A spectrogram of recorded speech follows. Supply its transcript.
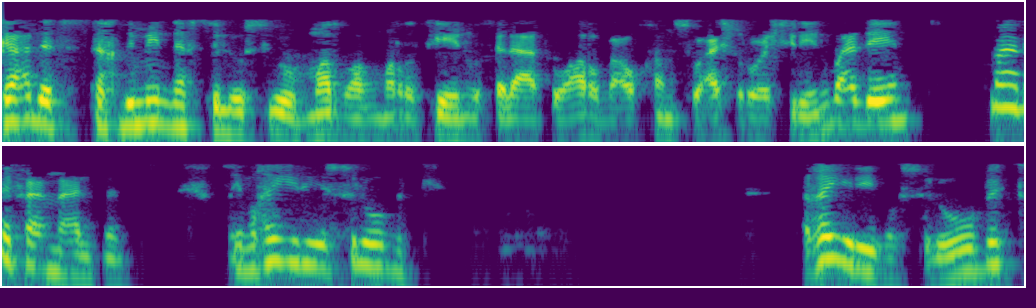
قاعدة تستخدمين نفس الأسلوب مرة ومرتين وثلاث وأربع وخمس وعشر وعشرين وبعدين ما نفع مع البنت. طيب غيري أسلوبك. غيري أسلوبك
